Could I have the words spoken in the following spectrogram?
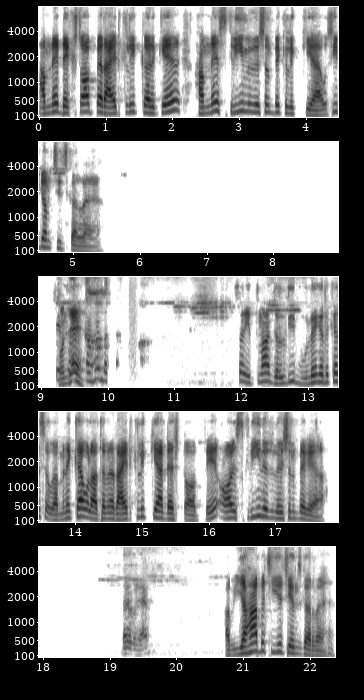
हमने डेस्कटॉप पे राइट क्लिक करके हमने स्क्रीन रेजोल्यूशन पे क्लिक किया है उसी भी हम चीज़ कर रहे हैं। समझे? सर इतना जल्दी भूलेंगे तो कैसे होगा? मैंने क्या बोला था? मैंने राइट क्लिक किया डेस्कटॉप पे और स्क्रीन रेजोल्यूशन पे गया। बराबर है। अब यहाँ पे चीज़ें चेंज कर रहे हैं।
